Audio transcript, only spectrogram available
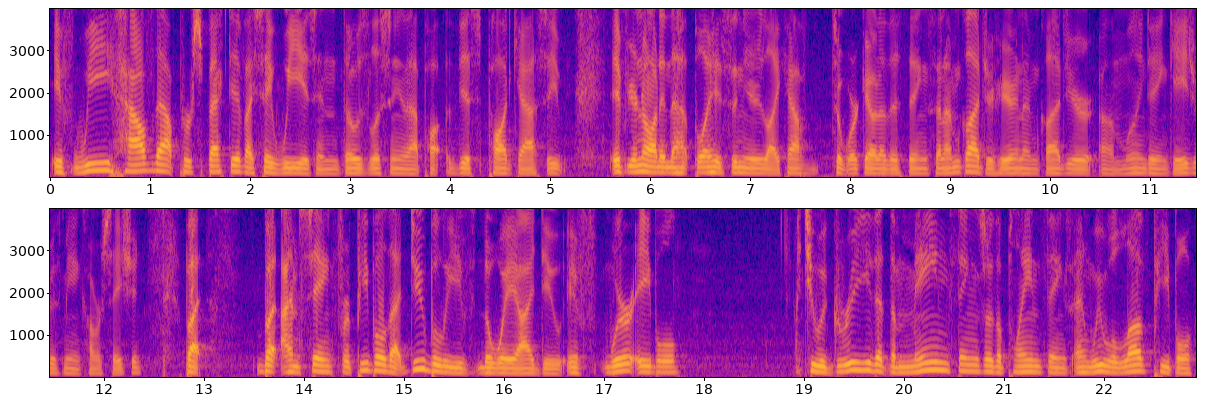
if we have that perspective, I say we as in those listening to that po- this podcast, if you're not in that place and you're like have to work out other things, then I'm glad you're here and I'm glad you're um, willing to engage with me in conversation. But but I'm saying for people that do believe the way I do, if we're able to agree that the main things are the plain things and we will love people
